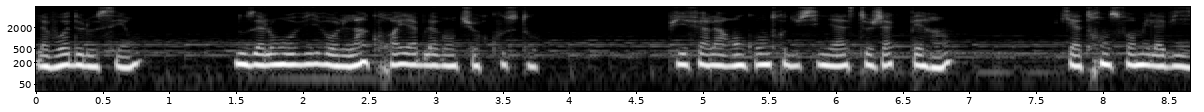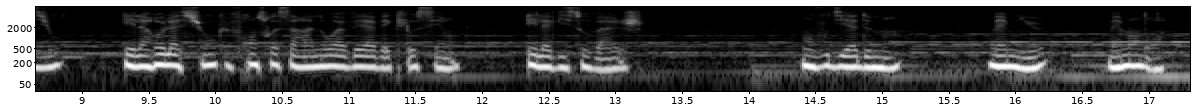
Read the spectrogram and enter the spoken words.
La Voix de l'océan, nous allons revivre l'incroyable aventure Cousteau, puis faire la rencontre du cinéaste Jacques Perrin, qui a transformé la vision et la relation que François Sarano avait avec l'océan et la vie sauvage. On vous dit à demain, même lieu, même endroit.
